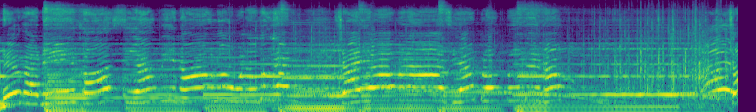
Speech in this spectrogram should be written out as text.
เดี๋ยวกันนี้ขอเสียงพี่น้องลูกมาดูทุกท่านใจยามนาเสียงปรบมือด้วยครับใจ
